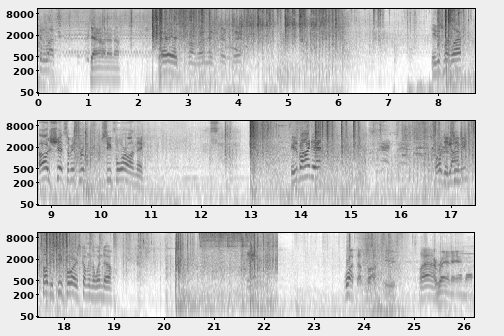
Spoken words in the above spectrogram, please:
To the left. Yeah, no, no, no. There he is. Come on, right in first there. He just went left. Oh shit! Somebody threw C4 on me. He's behind it. Told you, He got C- me? told you C4 is coming in the window. Damn. What the fuck, dude? Wow. I ran out of ammo.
